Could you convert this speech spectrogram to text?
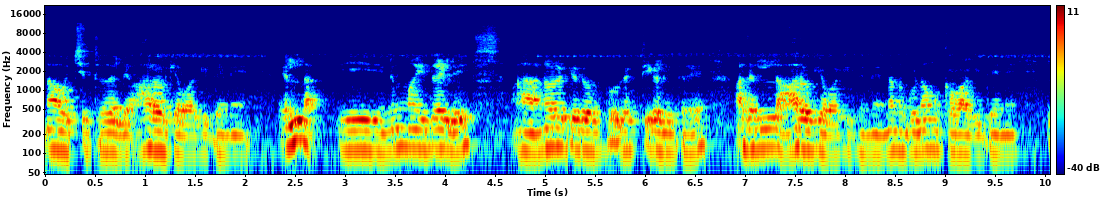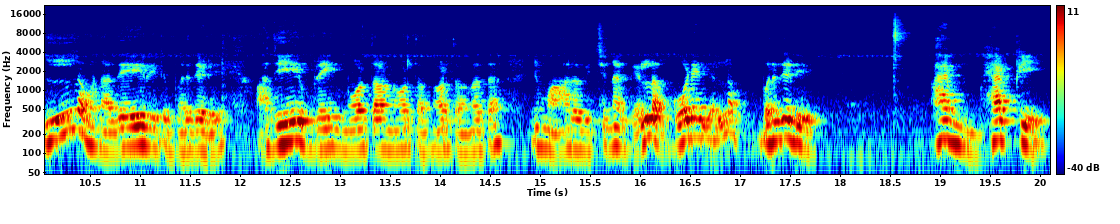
ನಾವು ಚಿತ್ರದಲ್ಲಿ ಆರೋಗ್ಯವಾಗಿದ್ದೇನೆ. ಎಲ್ಲ ಈ ನಿಮ್ಮ ಇದರಲ್ಲಿ ಅನಾರೋಗ್ಯದ ವ್ಯಕ್ತಿಗಳಿದ್ದರೆ ಅದೆಲ್ಲ ಆರೋಗ್ಯವಾಗಿದ್ದೇನೆ, ನಾನು ಗುಣಮುಖವಾಗಿದ್ದೇನೆ, ಎಲ್ಲವನ್ನು ಅದೇ ರೀತಿ ಬರೆದಿಡಿ, ಅದೇ ಬ್ರೈನ್ ನೋಡ್ತಾ ನೋಡ್ತಾ ನೋಡ್ತಾ ನೋಡ್ತಾ ನಿಮ್ಮ ಆರೋಗ್ಯ ಚೆನ್ನಾಗಿದೆ ಎಲ್ಲ ಗೋಡೆಯಲ್ಲಿ ಎಲ್ಲ ಬರೆದಿಡಿ. ಐ ಆಮ್ ಹ್ಯಾಪಿ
